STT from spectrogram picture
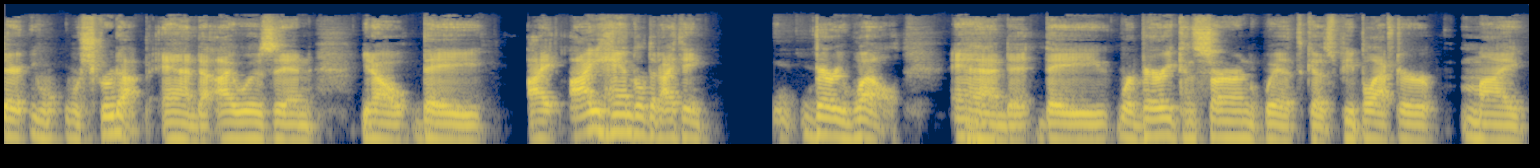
There, you we're screwed up." And I was in. You know, they. I I handled it. I think very well and it- they were very concerned with because people after my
